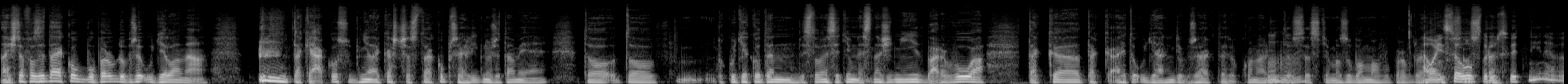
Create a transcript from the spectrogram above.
A když ta fazeta je jako opravdu dobře udělaná, tak já jako subní lékař často jako přehlídnu, že tam je. To, to, pokud jako ten vysloveně se tím nesnaží měnit barvu, a tak, tak a je to udělané dobře, jak to je dokonalý, mm-hmm. to se s těma zubama opravdu... A jako oni jsou průsvitný, nebo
